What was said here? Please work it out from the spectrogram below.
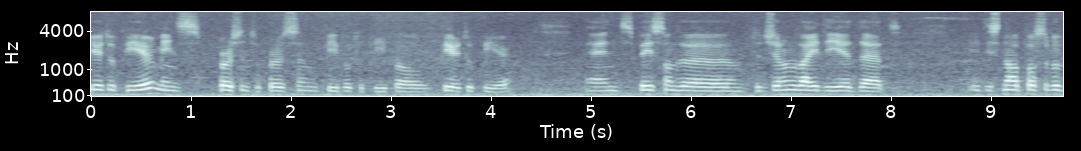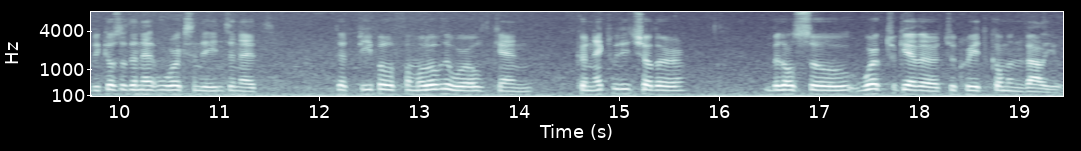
peer-to-peer means person to person, people to people, peer to peer. And it's based on the, the general idea that it is not possible because of the networks and the internet that people from all over the world can connect with each other but also work together to create common value.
